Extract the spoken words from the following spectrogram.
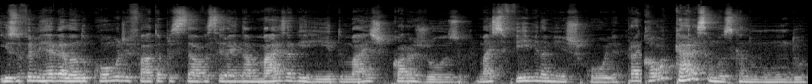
isso foi me revelando como de fato eu precisava ser ainda mais aguerrido, mais corajoso, mais firme na minha escolha, para colocar essa música no mundo,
